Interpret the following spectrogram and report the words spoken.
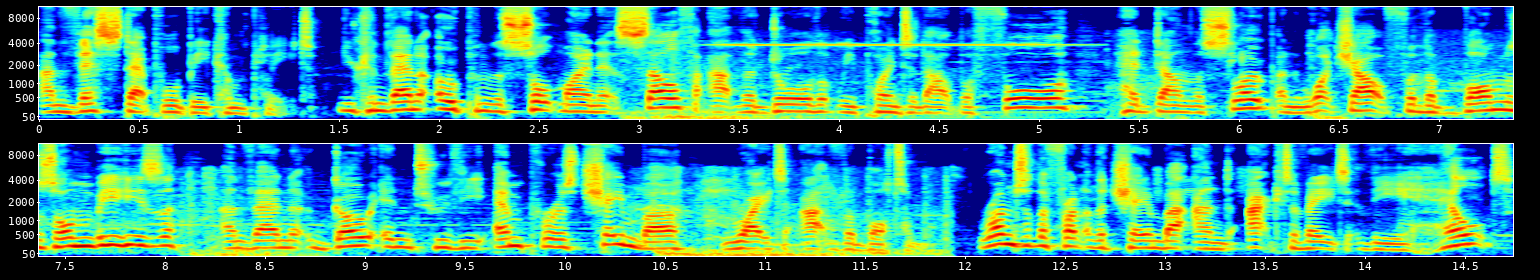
and this step will be complete. You can then open the salt mine itself at the door that we pointed out before, head down the slope and watch out for the bomb zombies, and then go into the Emperor's Chamber right at the bottom. Run to the front of the chamber and activate the hilt,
